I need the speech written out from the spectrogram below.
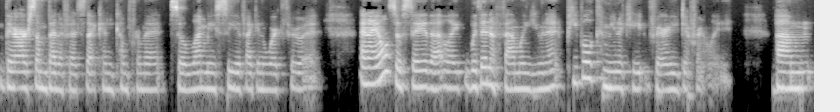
there are some benefits that can come from it. So let me see if I can work through it. And I also say that, like, within a family unit, people communicate very differently. Mm-hmm. Um,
